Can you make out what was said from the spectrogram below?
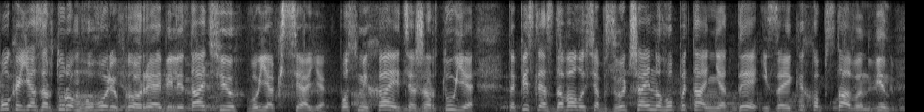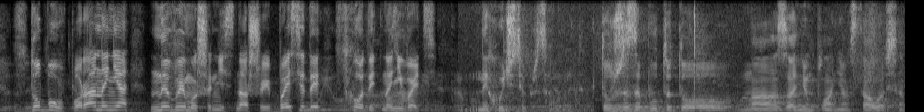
Поки я з Артуром говорю про реабілітацію, вояк сяє, посміхається, жартує. Та після, здавалося б, звичайного питання, де і за яких обставин він здобув поранення, невимушеність нашої бесіди сходить на нівець. Не хочеться про це говорити. То вже забуто, то на задньому плані залишилося.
